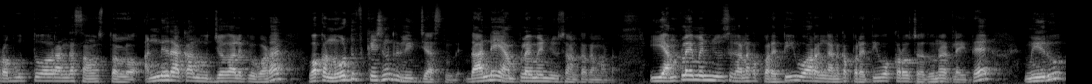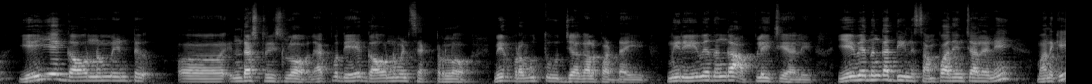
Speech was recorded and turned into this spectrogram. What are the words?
ప్రభుత్వ రంగ సంస్థల్లో అన్ని రకాల ఉద్యోగాలకి కూడా ఒక నోటిఫికేషన్ రిలీజ్ చేస్తుంది. దాన్నే ఎంప్లాయ్మెంట్ న్యూస్ అంటారనమాట ఈ ఎంప్లాయ్మెంట్ న్యూస్ కనుక ప్రతి వారం కనుక ప్రతి ఒక్కరూ చదివినట్లయితే మీరు ఏ ఏ గవర్నమెంట్ ఇండస్ట్రీస్లో లేకపోతే ఏ గవర్నమెంట్ సెక్టర్లో మీకు ప్రభుత్వ ఉద్యోగాలు పడ్డాయి మీరు ఏ విధంగా అప్లై చేయాలి ఏ విధంగా దీన్ని సంపాదించాలని మనకి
